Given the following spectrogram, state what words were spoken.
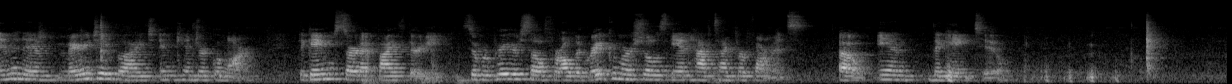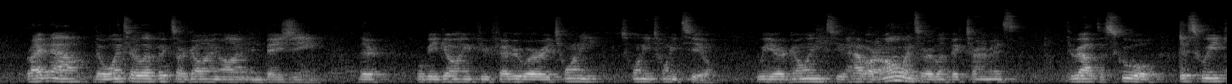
Eminem, Mary J. Blige, and Kendrick Lamar. The game will start at 5.30, so prepare yourself for all the great commercials and halftime performance. Oh, and the game too. Right now, the Winter Olympics are going on in Beijing. They will be going through February 20, 2022. We are going to have our own Winter Olympic tournaments throughout the school. This week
